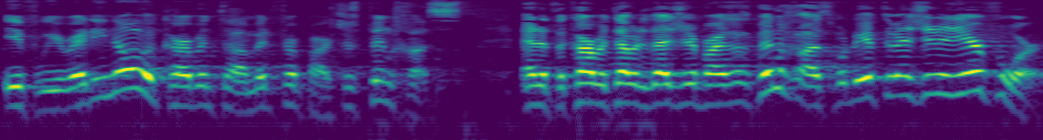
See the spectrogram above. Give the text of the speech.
if we already know the korban tamid for Parshas Pinchas? And if the korban tamid is mentioned in Parshas Pinchas, what do we have to mention it here for?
